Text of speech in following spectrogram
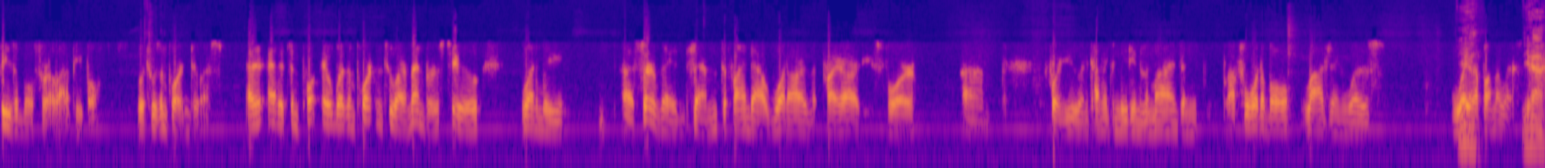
feasible for a lot of people, which was important to us, and, and it's impor- It was important to our members too when we uh, surveyed them to find out what are the priorities for um, for you in coming to meeting of the minds, and affordable lodging was way Yeah. up on the list. Yeah,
